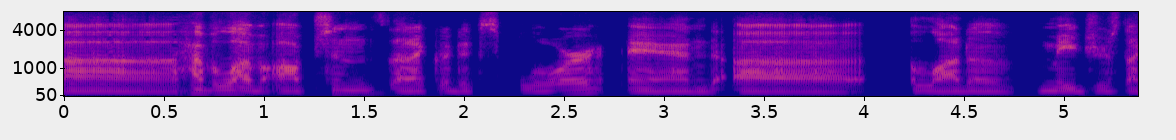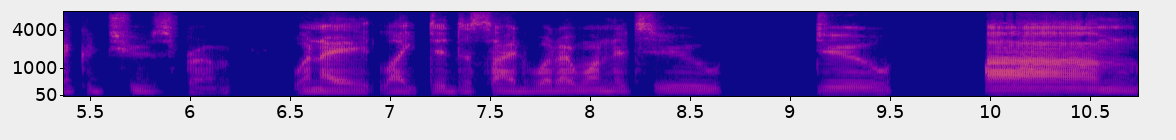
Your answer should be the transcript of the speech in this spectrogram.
uh, have a lot of options that I could explore and uh, a lot of majors that I could choose from when I like did decide what I wanted to do um,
